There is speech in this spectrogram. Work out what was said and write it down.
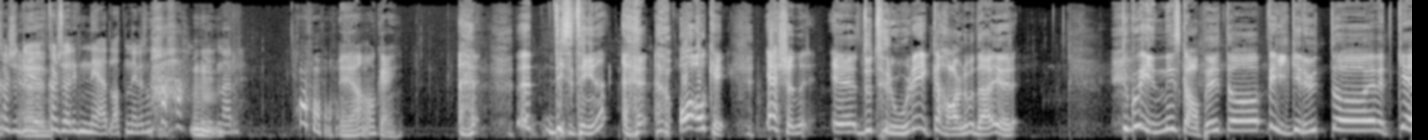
Kanskje du, Eh, kanskje du er litt nedlatende? Litt sånn ha-ha, Mm. Ja, ok. Disse tingene? Å, ok, jeg skjønner. Eh, Du tror det ikke har noe med deg å gjøre. Du går inn i skapet ditt og velger ut og jeg vet ikke,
